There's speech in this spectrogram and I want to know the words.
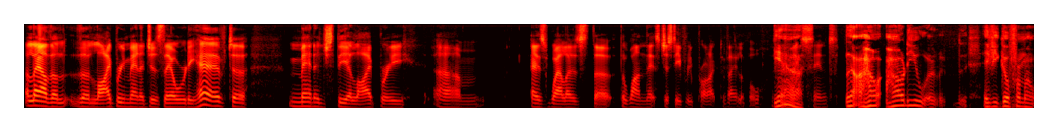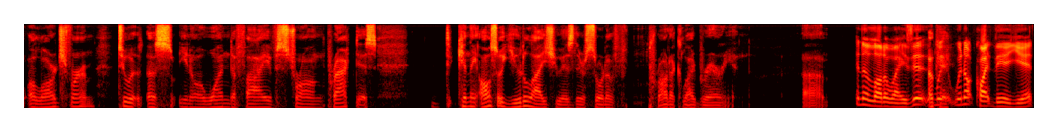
allow the the library managers they already have to manage their library um, as well as the the one that's just every product available. Yeah. how how do you if you go from a, a large firm to a, a you know a one to five strong practice, can they also utilize you as their sort of product librarian? Um, In a lot of ways, it, Okay. we're, we're not quite there yet,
